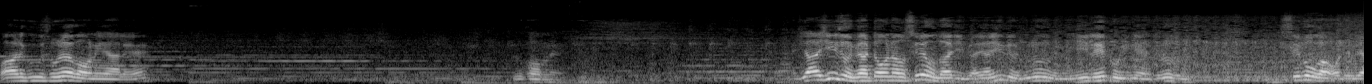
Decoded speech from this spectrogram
ပါလကူဆိုတဲ့ကောင်တွေကလည်းလူခေါ်မလဲအရာရှိဆိုများတောင်းတောင်းဆေးရုံသွားကြည့်ပြအရာရှိဆိုသူတို့ညီလေးကိုကြီးနဲ့သူတို့ဆိုဆေးဖို့ကအော်တိုရ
